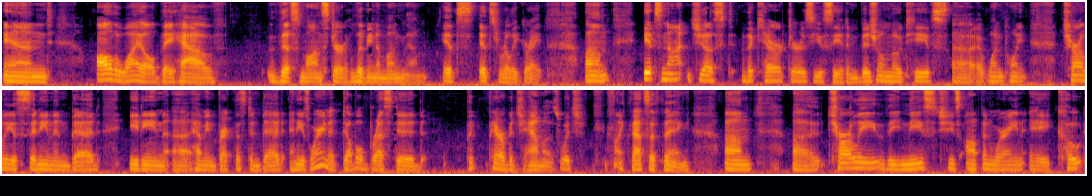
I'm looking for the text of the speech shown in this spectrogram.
and all the while they have this monster living among them. It's it's really great. Um, it's not just the characters you see it in visual motifs. Uh, at one point, Charlie is sitting in bed, eating, uh, having breakfast in bed, and he's wearing a double-breasted pair of pajamas, which, like, that's a thing. Um, uh, Charlie, the niece, she's often wearing a coat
